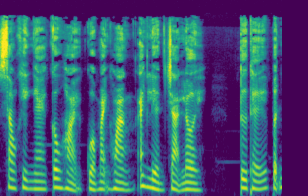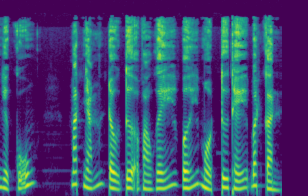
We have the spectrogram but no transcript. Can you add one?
Sau khi nghe câu hỏi của Mạnh Hoàng anh liền trả lời. Tư thế vẫn như cũ, mắt nhắm đầu tựa vào ghế với một tư thế bất cần.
